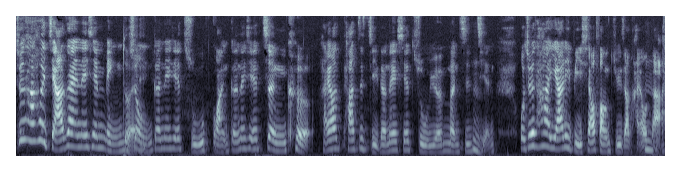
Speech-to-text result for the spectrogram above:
就是他会夹在那些民众、跟那些主管、跟那些政客，还要他自己的那些组员们之间。嗯、我觉得他的压力比消防局长还要大。嗯、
